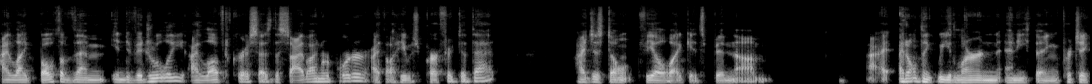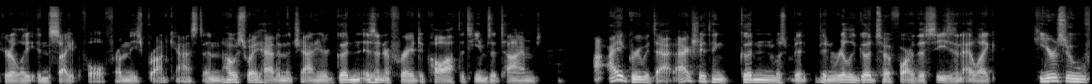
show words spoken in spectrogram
I like both of them individually. I loved Chris as the sideline reporter. I thought he was perfect at that. I just don't feel like it's been um, I, I, don't think we learn anything particularly insightful from these broadcasts. And Josue had in the chat here, Gooden isn't afraid to call out the teams at times. I, I agree with that. I actually think Gooden was been, been really good so far this season at like, here's who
